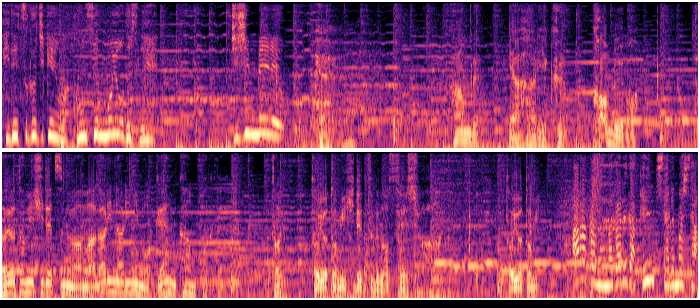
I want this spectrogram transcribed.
秀次事件は混戦模様ですね。地震命令を。へえ。官兵衛やはり黒官兵衛は？豊臣秀次は曲がりなりにも現関白でと豊臣秀次の生死は豊臣。新たな流れが検知されました。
